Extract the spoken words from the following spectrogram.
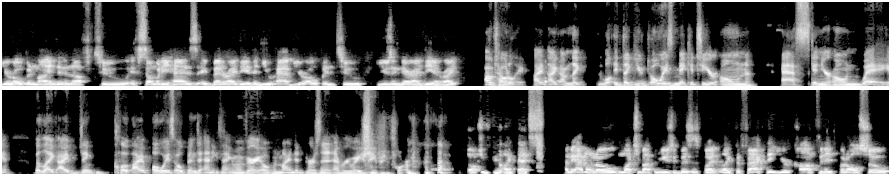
you're open minded enough to if somebody has a better idea than you have, you're open to using their idea, right? Oh, totally. I, I am like, well, it, like you always make it to your own esque in your own way. But like, I think clo- I'm always open to anything. I'm a very open minded person in every way, shape, and form. don't you feel like that's? I mean, I don't know much about the music business, but like the fact that you're confident, but also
